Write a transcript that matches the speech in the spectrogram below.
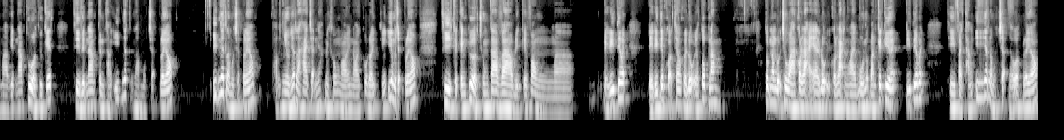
mà Việt Nam thua ở tứ kết thì Việt Nam cần thắng ít nhất là một trận playoff. Ít nhất là một trận playoff hoặc nhiều nhất là hai trận nhé mình không nói nói câu đấy. Chính ít một trận playoff. Thì cái cánh cửa chúng ta vào đến cái vòng uh, để đi tiếp ấy, để đi tiếp gọi theo cái đội là top 5 top 5 đội châu Á còn lại à, đội còn lại ngoài bốn đội bán kết kia ấy, đi tiếp ấy thì phải thắng ít nhất là một trận đấu ở playoff.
